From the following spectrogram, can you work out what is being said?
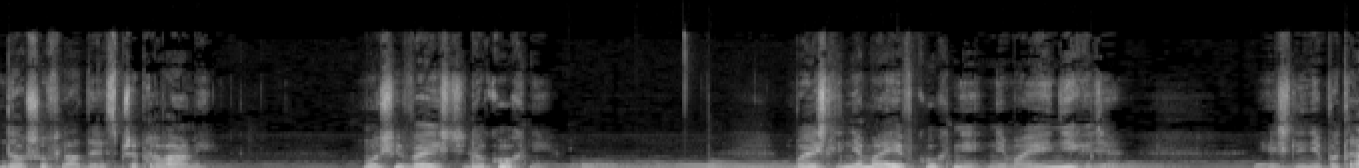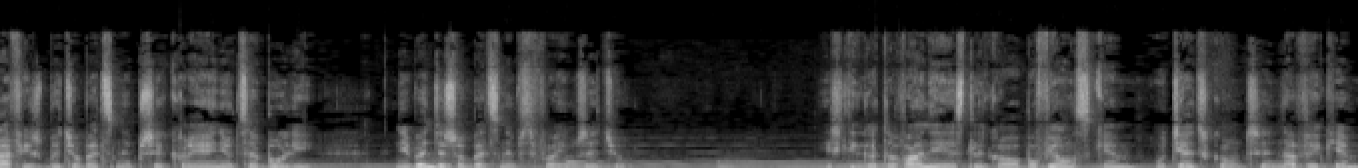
do szuflady z przyprawami. Musi wejść do kuchni. Bo jeśli nie ma jej w kuchni, nie ma jej nigdzie. Jeśli nie potrafisz być obecny przy krojeniu cebuli, nie będziesz obecny w swoim życiu. Jeśli gotowanie jest tylko obowiązkiem, ucieczką czy nawykiem,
